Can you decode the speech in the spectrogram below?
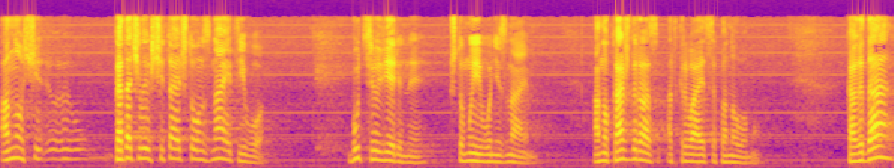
оно, э, когда человек считает, что он знает его, будьте уверены, что мы его не знаем. Оно каждый раз открывается по-новому. Когда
